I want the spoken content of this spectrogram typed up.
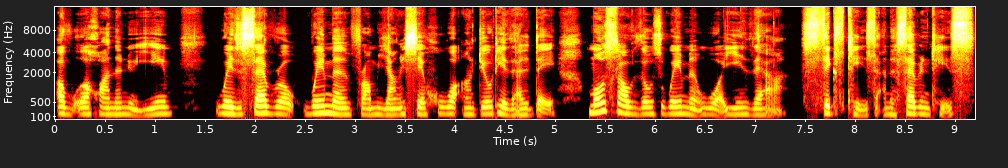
of Ehuang Nuying with several women from Yangxie who were on duty that day. Most of those women were in their 60s and 70s,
